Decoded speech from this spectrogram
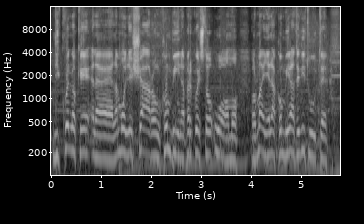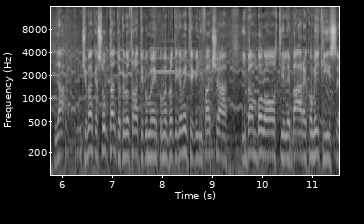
di quello che eh, la moglie Sharon combina per questo uomo. Ormai gliela ha combinate di tutte, la, ci manca soltanto che lo tratti come, come praticamente che gli faccia i bambolotti, le bare come i Kiss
